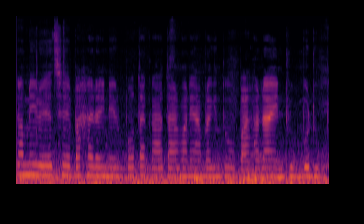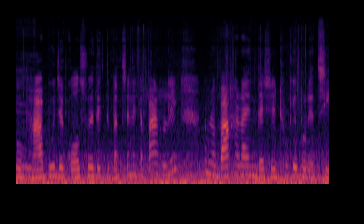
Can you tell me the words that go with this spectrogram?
সামনেই রয়েছে বাহারাইনের পতাকা, তার মানে আমরা কিন্তু বাহারাইন ঢুকবো ঢুকবো, ভাবু যে কসওয়ে দেখতে পাচ্ছেন, এটা পার হলেই আমরা বাহারাইন দেশে ঢুকে পড়েছি।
